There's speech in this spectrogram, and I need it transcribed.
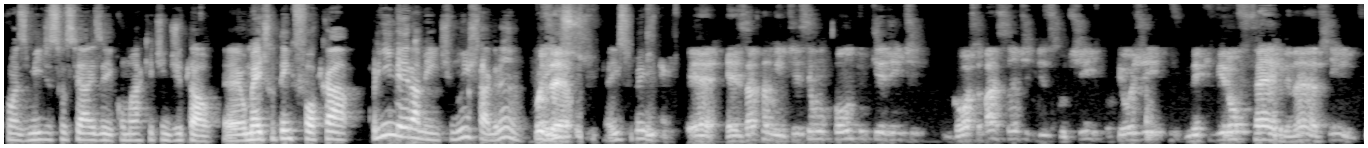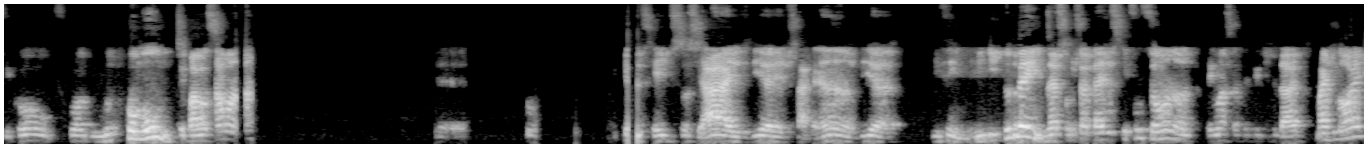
com as mídias sociais aí, com marketing digital, é, o médico tem que focar primeiramente no Instagram? Pois é. É isso, é isso mesmo. É, exatamente. Esse é um ponto que a gente gosta bastante de discutir, porque hoje meio que virou febre, né? Assim, ficou, ficou muito comum você balançar uma é, redes sociais, via Instagram, via enfim, e, e, tudo bem, né? São estratégias que funcionam, têm uma certa efetividade, mas nós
